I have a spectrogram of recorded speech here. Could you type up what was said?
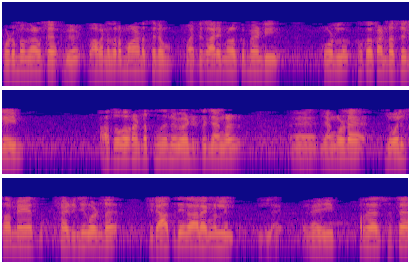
കുടുംബങ്ങൾക്ക് ഭവന നിർമ്മാണത്തിനും മറ്റു കാര്യങ്ങൾക്കും വേണ്ടി കൂടുതൽ തുക കണ്ടെത്തുകയും ആ തുക കണ്ടെത്തുന്നതിന് വേണ്ടിയിട്ട് ഞങ്ങൾ ഞങ്ങളുടെ ജോലി സമയം കഴിഞ്ഞുകൊണ്ട് രാത്രി കാലങ്ങളിൽ ഈ പ്രദേശത്തെ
